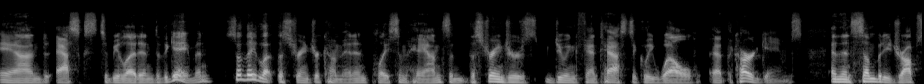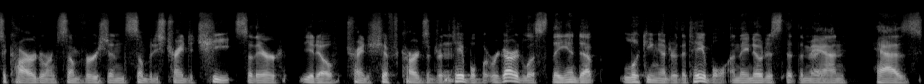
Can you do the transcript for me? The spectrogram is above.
and asks to be let into the game. And so they let the stranger come in and play some hands, and the stranger's doing fantastically well at the card games. And then somebody drops a card, or in some versions, somebody's trying to cheat. So they're, you know, trying to shift cards under the hmm. table. But regardless, they end up looking under the table and they notice that the man has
